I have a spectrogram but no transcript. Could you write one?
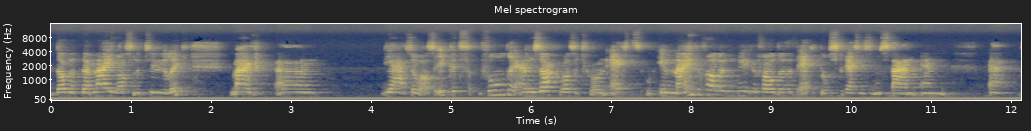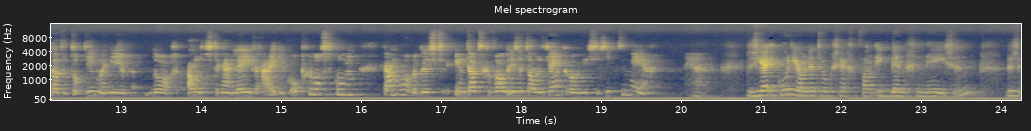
dan het bij mij was natuurlijk. Maar uh, ja, zoals ik het voelde en zag, was het gewoon echt, in mijn geval in ieder geval, dat het echt door stress is ontstaan. En uh, dat het op die manier door anders te gaan leven eigenlijk opgelost kon gaan worden. Dus in dat geval is het dan geen chronische ziekte meer. Ja, dus jij, ik hoorde jou net ook zeggen van ik ben genezen. Dus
